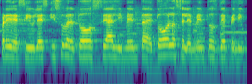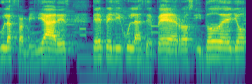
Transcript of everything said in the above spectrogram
predecibles y sobre todo se alimenta de todos los elementos de películas familiares, de películas de perros y todo ello,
